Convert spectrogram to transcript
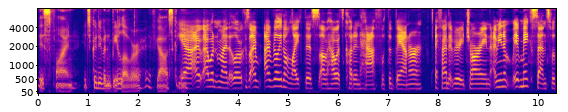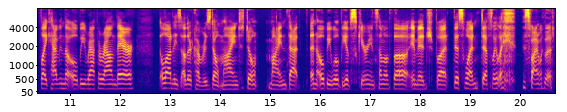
is fine. It could even be lower if you ask me. Yeah, I, I wouldn't mind it lower because I, I really don't like this, um, how it's cut in half with the banner. I find it very jarring. I mean, it, it makes sense with like having the obi wrap around there. A lot of these other covers don't mind, don't mind that an obi will be obscuring some of the image, but this one definitely like is fine with it.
